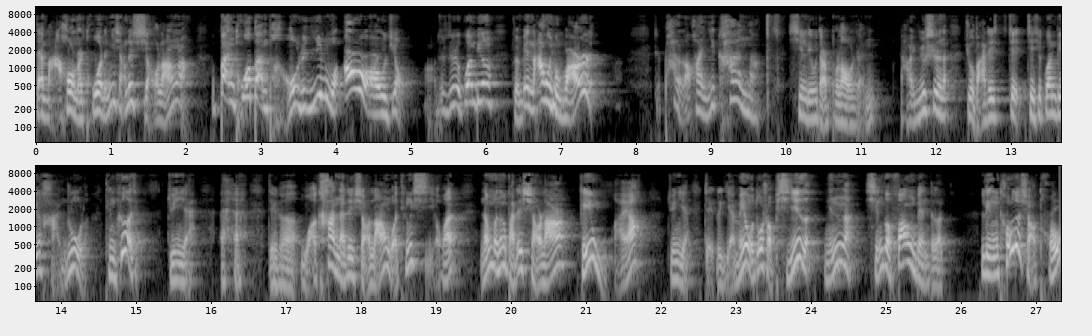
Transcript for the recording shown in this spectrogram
在马后面拖着。你想这小狼啊，半拖半跑，这一路嗷嗷叫啊！这这官兵准备拿回去玩了。这潘老汉一看呢，心里有点不落忍啊，于是呢就把这这这些官兵喊住了，挺客气，军爷，这个我看呢这小狼我挺喜欢，能不能把这小狼给我呀？军爷，这个也没有多少皮子，您呢行个方便得了。领头的小头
